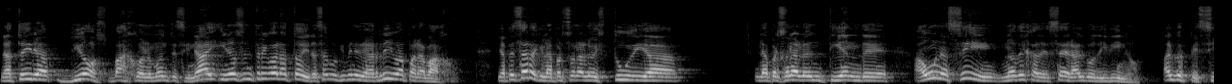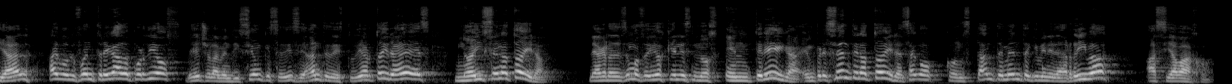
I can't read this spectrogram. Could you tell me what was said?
La toira, Dios bajó en el monte Sinai y nos entregó la toira, es algo que viene de arriba para abajo. Y a pesar de que la persona lo estudia y la persona lo entiende, aún así no deja de ser algo divino. algo especial, algo que fue entregado por Dios. De hecho, la bendición que se dice antes de estudiar toira es, no hice la toira. Le agradecemos a Dios que Él nos entrega en presente la toira. Es algo constantemente que viene de arriba hacia abajo.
